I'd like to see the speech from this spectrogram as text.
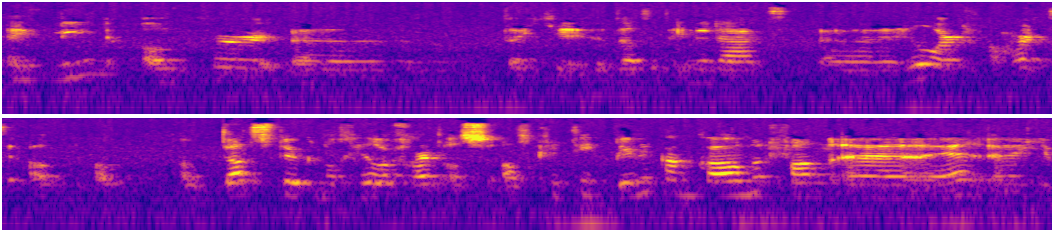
Evelien, over dat, je, dat het inderdaad heel erg hard, ook, ook, dat stuk nog heel erg hard als, als kritiek binnen kan komen. Van hè, je,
